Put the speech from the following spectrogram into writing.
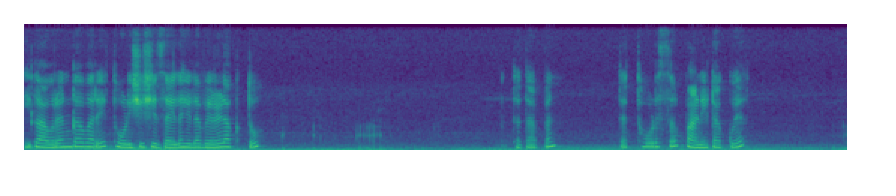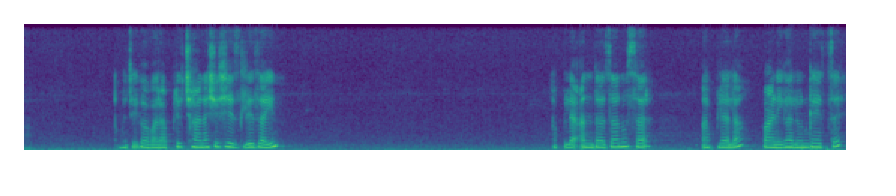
ही गावरान गवार आहे थोडीशी शिजायला हिला वेळ लागतो. तर आता आपण त्यात थोडंसं पाणी टाकूया. म्हणजे गवार आपली छान अशी शिजली जाईल आपल्या अंदाजानुसार आपल्याला पाणी घालून घ्यायचं आहे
